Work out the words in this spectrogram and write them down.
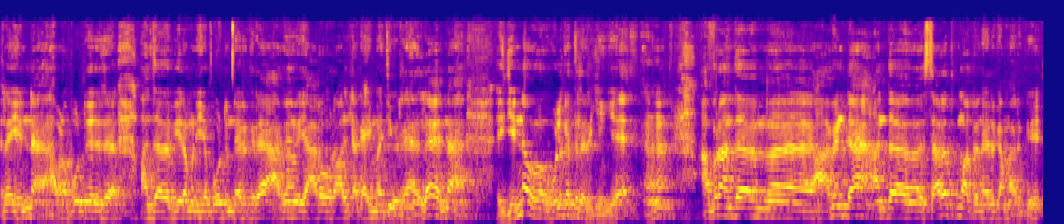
இல்லை என்ன? அவனை போட்டு அந்த வீரமணியை போட்டு நெருக்கிற அவன் யாரோ ஒரு ஆள்கிட்ட கைமாற்றி விடுறேன். அதில் என்ன? என்ன ஒழுக்கத்தில் இருக்கீங்க? அப்புறம் அந்த அவன்கிட்ட அந்த சரத்குமார்கிட்ட நெருக்கமாக இருக்குது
